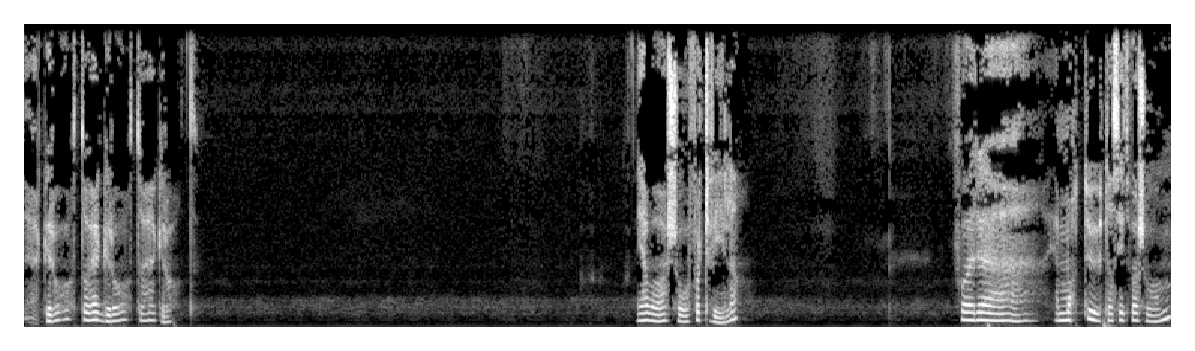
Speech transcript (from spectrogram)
Jeg gråt og jeg gråt og jeg gråt. Jeg var så fortvila. For uh, jeg måtte ut av situasjonen.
